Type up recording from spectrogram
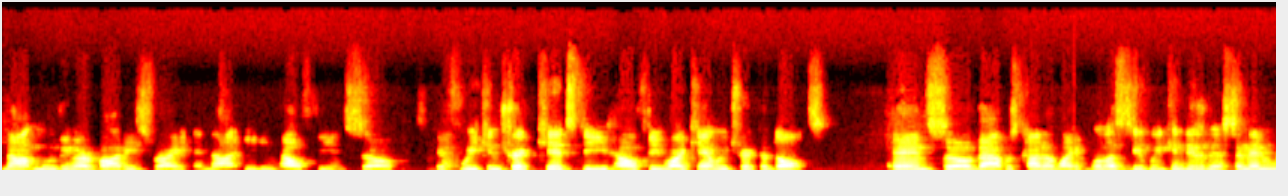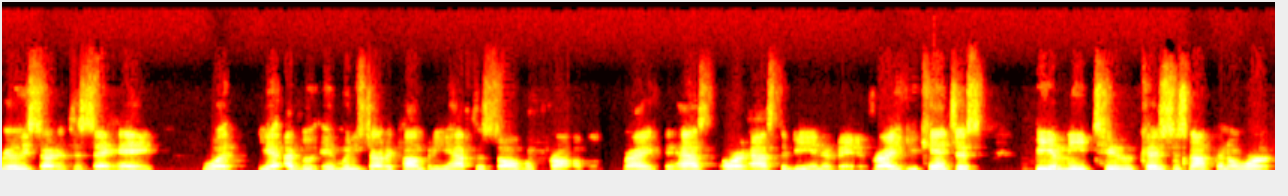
not moving our bodies right and not eating healthy. And so, if we can trick kids to eat healthy, why can't we trick adults? And so that was kind of like, well, let's see if we can do this. And then really started to say, hey, what? Yeah, I, when you start a company, you have to solve a problem, right? It has, or it has to be innovative, right? You can't just be a me too because it's not going to work.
